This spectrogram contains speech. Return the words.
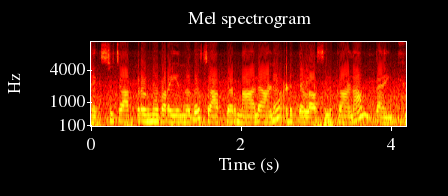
നെക്സ്റ്റ് ചാപ്റ്റർ എന്ന് പറയുന്നത് ചാപ്റ്റർ നാലാണ്. അടുത്ത ക്ലാസ്സിൽ കാണാം. താങ്ക്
